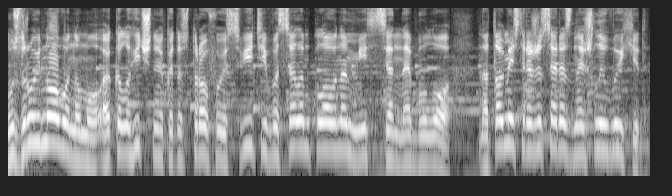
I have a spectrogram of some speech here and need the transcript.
У зруйнованому екологічною катастрофою світі веселим клоунам місця не було. Натомість режисери знайшли вихід,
